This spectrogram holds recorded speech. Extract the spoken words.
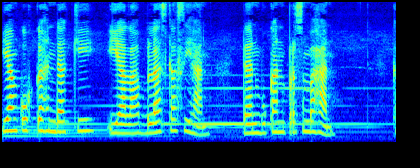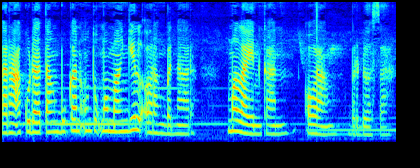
Yang ku kehendaki ialah belas kasihan dan bukan persembahan." Karena aku datang bukan untuk memanggil orang benar, melainkan orang berdosa.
